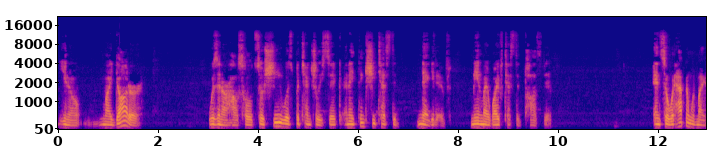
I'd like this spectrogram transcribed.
you know, my daughter was in our household, so she was potentially sick, and I think she tested negative. Me and my wife tested positive. And so what happened with my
